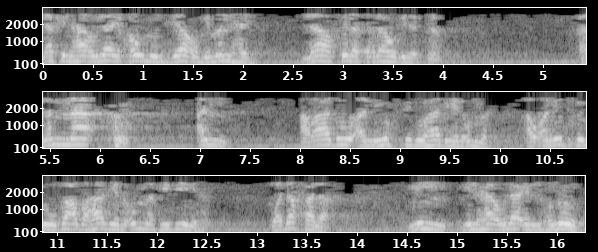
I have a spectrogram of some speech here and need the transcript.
لكن هؤلاء قوم جاءوا بمنهج لا صلة له بالإسلام. فلما أن أرادوا أن يفسدوا هذه الأمة أو أن يدخلوا بعض هذه الأمة في دينها ودخل من من هؤلاء الهنود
